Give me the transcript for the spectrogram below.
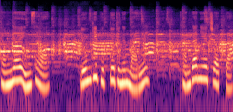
격려의 인사와 용기 북돋우는 말을 간단히 해주었다.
